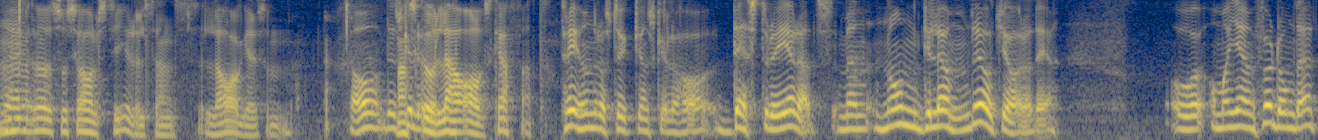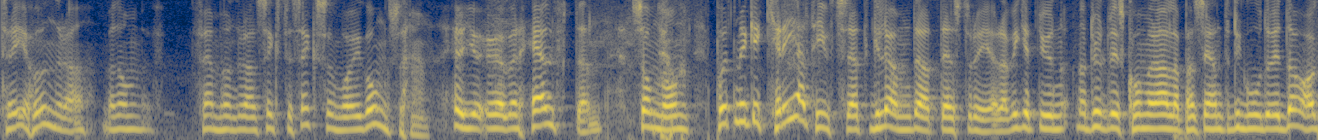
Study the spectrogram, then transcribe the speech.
Mm, det var Socialstyrelsens lager som Ja, det man skulle, skulle ha avskaffat. 300 stycken skulle ha destruerats. Men någon glömde att göra det. Och om man jämför de där 300 med de 566 som var igång så är det ju över hälften som någon på ett mycket kreativt sätt glömde att destruera. Vilket ju naturligtvis kommer alla patienter till godo idag.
